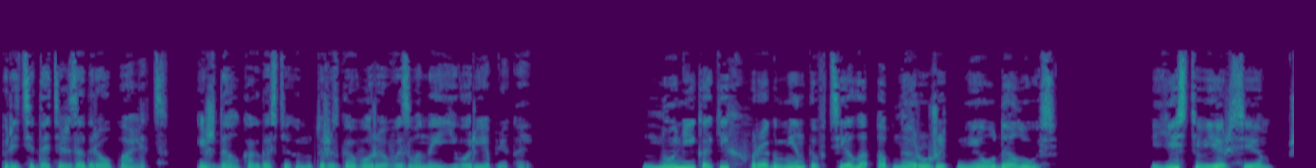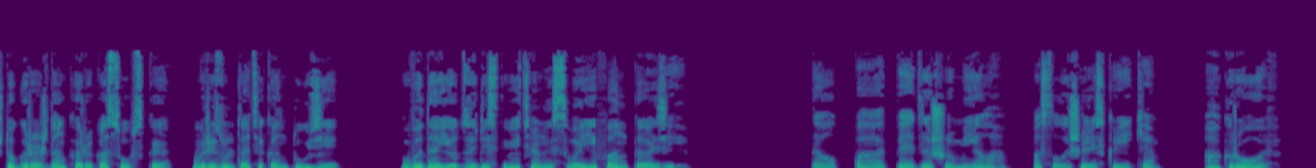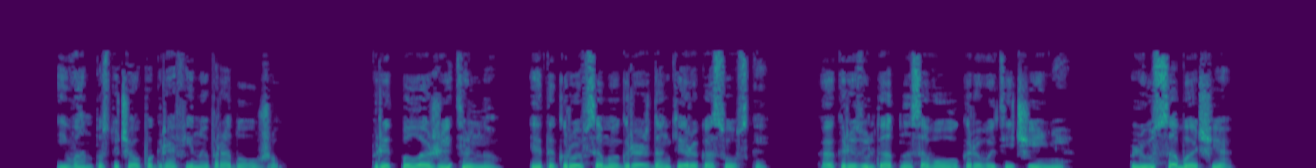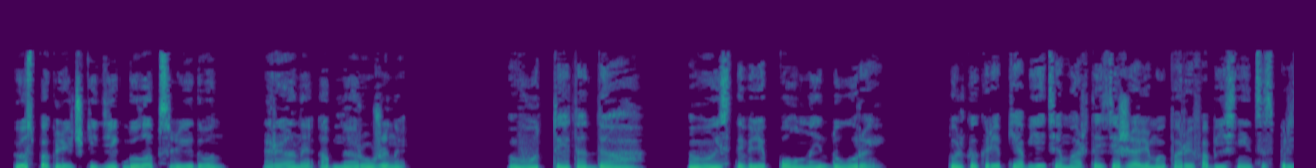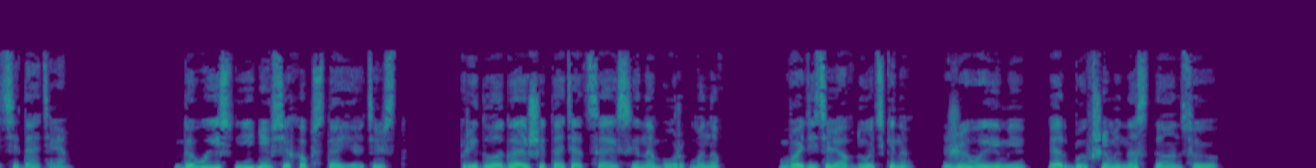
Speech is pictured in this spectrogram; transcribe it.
Председатель задрал палец и ждал, когда стихнут разговоры, вызванные его репликой. Но никаких фрагментов тела обнаружить не удалось. Есть версия, что гражданка Рокоссовская в результате контузии выдает за действительность свои фантазии. Толпа опять зашумела, послышались крики. А кровь? Иван постучал по графину и продолжил. Предположительно, это кровь самой гражданки Рокоссовской, как результат носового кровотечения, плюс собачья. Пес по кличке Дик был обследован, раны обнаружены. Вот это да! Выставили полной дурой. Только крепкие объятия Марта сдержали мой порыв объясниться с председателем. До выяснения всех обстоятельств Предлагаю считать отца и сына Боргманов, водителя Авдотькина, живыми и отбывшими на станцию.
